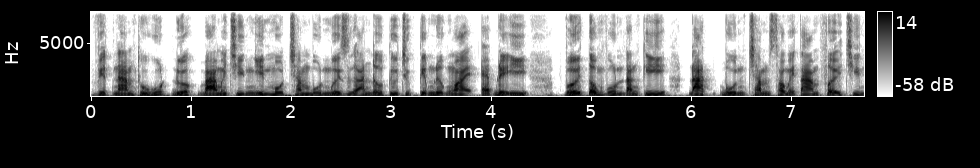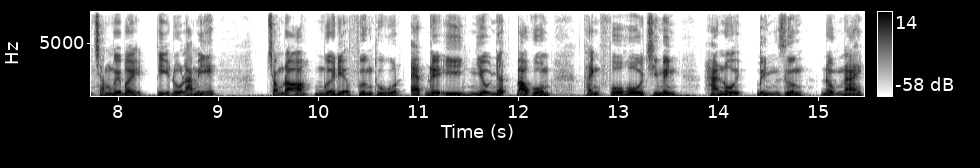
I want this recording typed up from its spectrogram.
Việt Nam thu hút được 39.140 dự án đầu tư trực tiếp nước ngoài FDI với tổng vốn đăng ký đạt 468,917 tỷ đô la Mỹ. Trong đó, 10 địa phương thu hút FDI nhiều nhất bao gồm thành phố Hồ Chí Minh, Hà Nội, Bình Dương, Đồng Nai,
